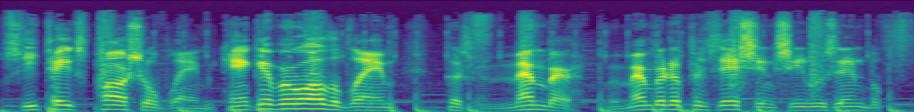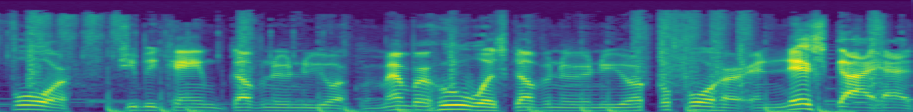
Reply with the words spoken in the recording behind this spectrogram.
She takes partial blame. You can't give her all the blame because remember, remember the position she was in before she became governor of New York. Remember who was governor of New York before her. And this guy had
